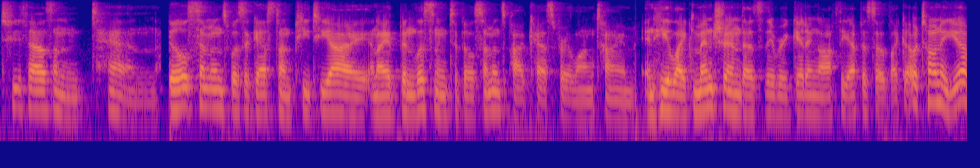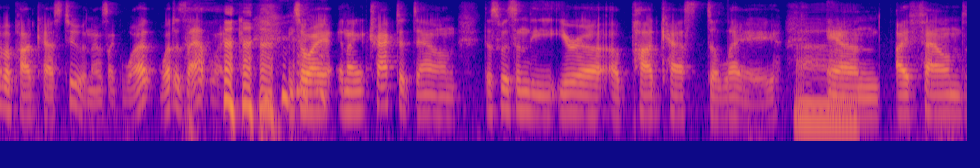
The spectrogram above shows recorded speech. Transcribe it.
2010. Bill Simmons was a guest on PTI, and I had been listening to Bill Simmons' podcast for a long time. And he like mentioned as they were getting off the episode, like, "Oh, Tony, you have a podcast too." And I was like, "What? What is that like?" and so I and I tracked it down. This was in the era of podcast delay, Uh, and I found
